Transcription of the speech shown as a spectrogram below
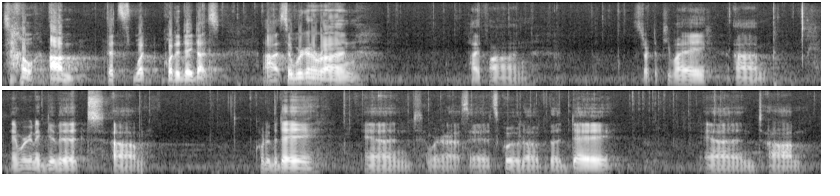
So um, that's what quote a day does. Uh, so we're going to run Python start the PYA, um, and we're going to give it um, quote of the day, and we're going to say it's quote of the day, and um,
